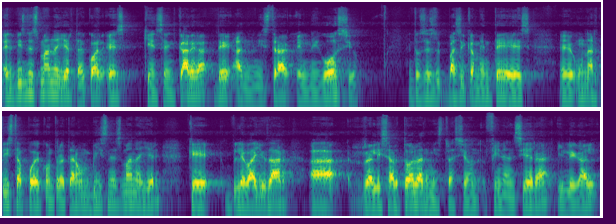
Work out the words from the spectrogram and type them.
el business manager tal cual es quien se encarga de administrar el negocio. Entonces, básicamente es eh, un artista puede contratar a un business manager que le va a ayudar a realizar toda la administración financiera y legal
